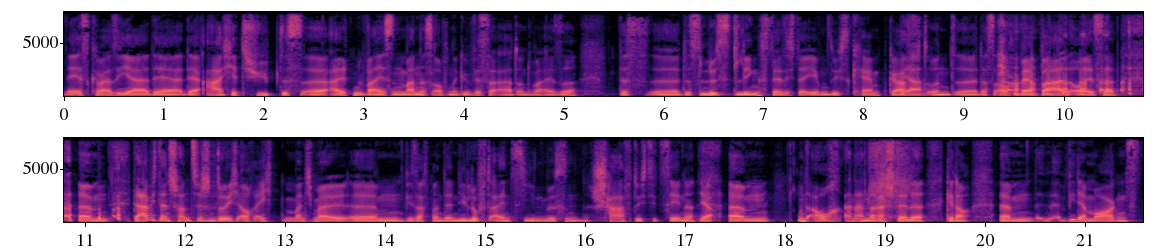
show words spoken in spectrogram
er ist quasi ja der der Archetyp des äh, alten weißen Mannes auf eine gewisse Art und Weise, des äh, des Lüstlings, der sich da eben durchs Camp gafft Ja. und äh, das auch verbal äußert. Ähm, da habe ich dann schon zwischendurch auch echt manchmal, ähm, wie sagt man denn, die Luft einziehen müssen, scharf durch die Zähne. Ja. Ähm, und auch an anderer Stelle, genau, ähm, wieder morgens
